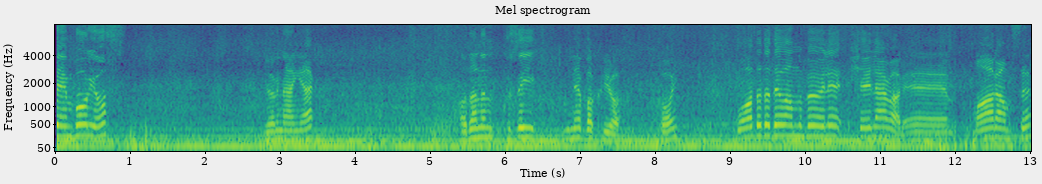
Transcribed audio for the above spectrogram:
Emborios görünen yer. Adanın kuzeyi yine bakıyor koy. Bu adada devamlı böyle şeyler var. Ee, mağaramsı.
